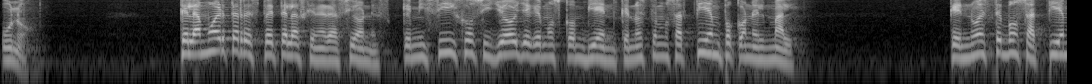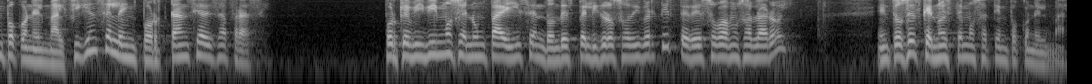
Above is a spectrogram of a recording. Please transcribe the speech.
Uno. Que la muerte respete las generaciones, que mis hijos y yo lleguemos con bien, que no estemos a tiempo con el mal. Que no estemos a tiempo con el mal. Fíjense la importancia de esa frase. Porque vivimos en un país en donde es peligroso divertirte, de eso vamos a hablar hoy. Entonces, que no estemos a tiempo con el mal.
